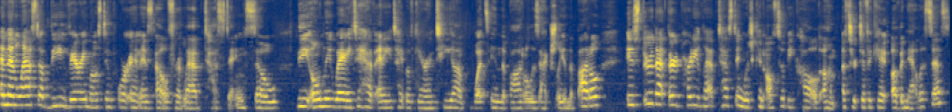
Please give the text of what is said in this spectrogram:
And then last up, the very most important is L for lab testing. So the only way to have any type of guarantee of what's in the bottle is actually in the bottle is through that third party lab testing, which can also be called um, a certificate of analysis.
